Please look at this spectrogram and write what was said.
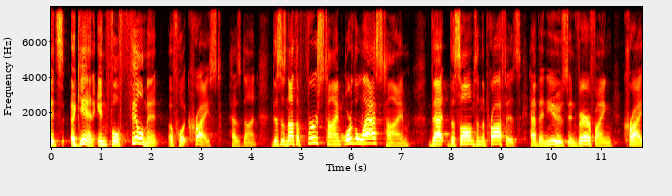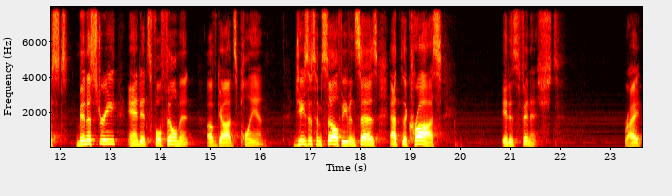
it's, again, in fulfillment of what Christ has done. This is not the first time or the last time that the Psalms and the prophets have been used in verifying Christ's ministry and its fulfillment of God's plan. Jesus himself even says at the cross, It is finished. Right?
